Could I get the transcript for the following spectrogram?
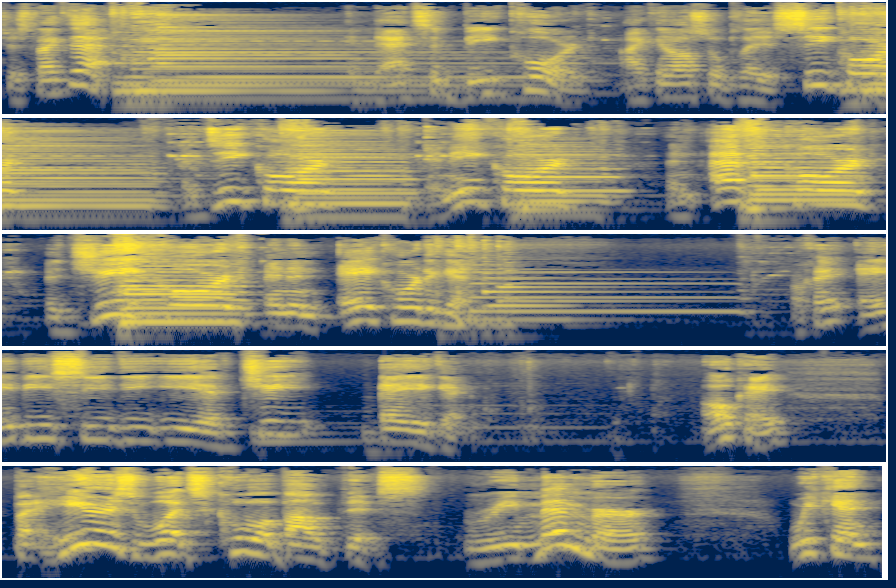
just like that. And that's a B chord. I can also play a C chord, a D chord, an E chord, an F chord, a G chord, and an A chord again. Okay, A, B, C, D, E, F, G, A again. Okay, but here's what's cool about this. Remember, we can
